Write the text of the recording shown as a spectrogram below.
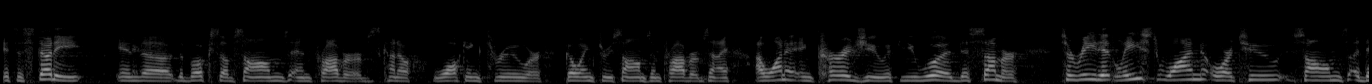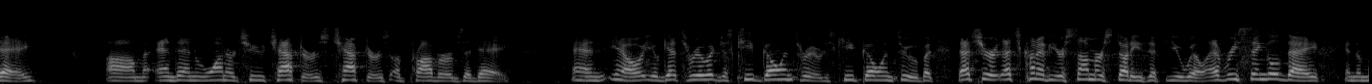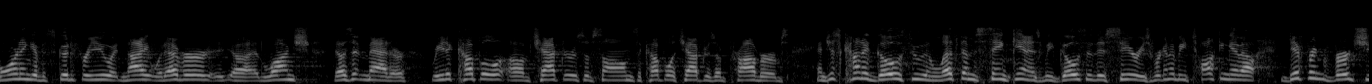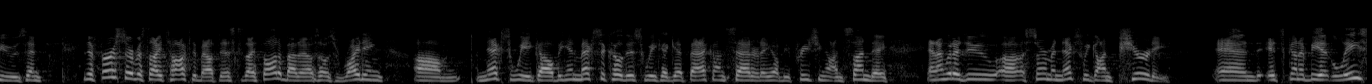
it's a study in the, the books of Psalms and Proverbs, kind of walking through or going through Psalms and Proverbs. And I, I want to encourage you, if you would, this summer, to read at least one or two Psalms a day, um, and then one or two chapters, chapters of Proverbs a day and you know you'll get through it. Just keep going through just keep going through. But that's your that's kind of your summer studies if you will. Every single day in the morning if it's good for you at night whatever uh, at lunch doesn't matter. Read a couple of chapters of psalms a couple of chapters of proverbs and just kind of go through and let them sink in as we go through this series. We're going to be talking about different virtues and in the first service, I talked about this because I thought about it as I was writing um, next week. I'll be in Mexico this week. I get back on Saturday. I'll be preaching on Sunday. And I'm going to do uh, a sermon next week on purity. And it's going to be at least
